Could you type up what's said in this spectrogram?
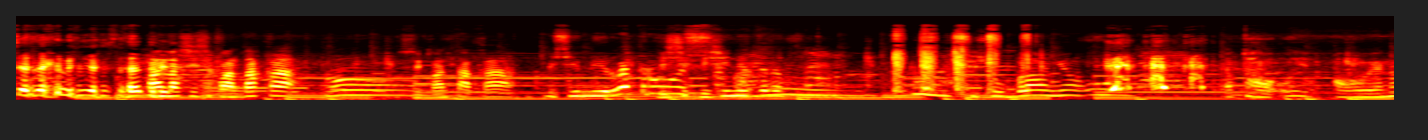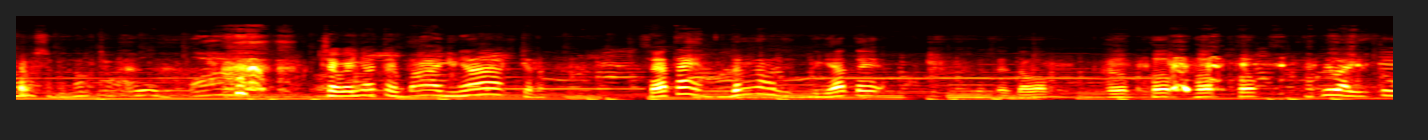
Ceritakan unyian status. Kan masih sekontak kak oh. Sekontak kak disindir we terus. Di si- di sini terus. uh, si sublanya uh atau uh awena mah sebenarnya oh wah. Ceweknya teh banyak saya teh dengar dia teh. Saya jawab hup hup hup hup tapi lah itu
